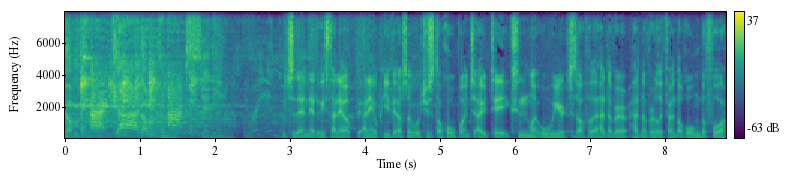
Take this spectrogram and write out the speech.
Gotham, I got 'em. Ox So then they released an LP, an LP version, which was just a whole bunch of outtakes and like weird stuff that had never had never really found a home before.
